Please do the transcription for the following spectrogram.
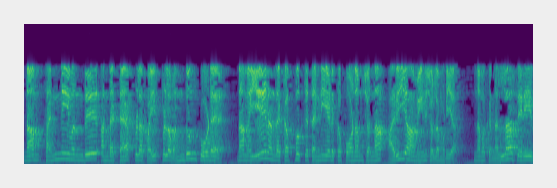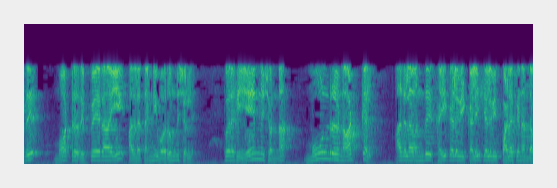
நாம் தண்ணி வந்து அந்த டேப்ல பைப்ல வந்தும் கூட நாம ஏன் அந்த கப்புக்கு தண்ணி எடுக்க போனோம் சொன்னா அறியாமைன்னு சொல்ல முடியாது. நமக்கு நல்லா தெரியுது மோட்டர் ரிப்பேர் ஆகி அதுல தண்ணி வரும்னு சொல்லி. பிறகு ஏன்னு சொன்னா மூன்று நாட்கள் அதுல வந்து கை கழுவி களி கழுவி பழகின அந்த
